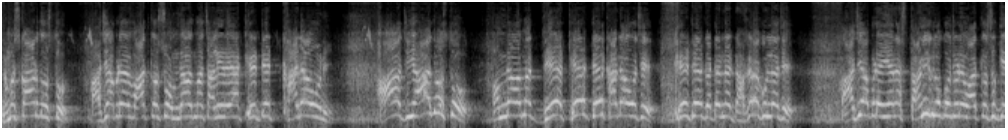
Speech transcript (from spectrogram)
નમસ્કાર દોસ્તો. આજે આપણે વાત કરશું અમદાવાદમાં ચાલી રહ્યા ઠેર ઠેર ખાડાઓની. હા, જી હા દોસ્તો. અમદાવાદમાં જે ઠેર ઠેર ખાડાઓ છે. ઠેર ઠેર ગટરના ઢાંકડા ખુલ્લા છે. આજે આપણે અહીંયાના સ્થાનિક લોકો જોડે વાત કરશું કે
